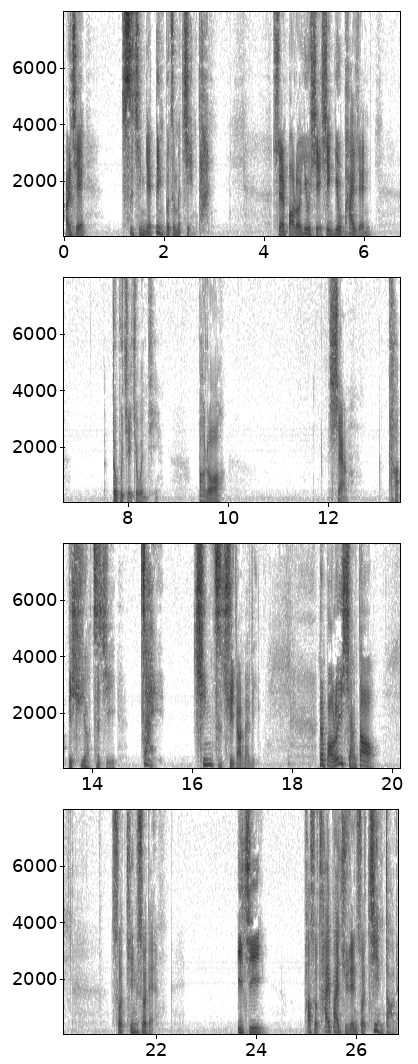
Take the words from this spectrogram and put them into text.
而且事情也并不这么简单。虽然保罗又写信又派人，都不解决问题。保罗想，他必须要自己再亲自去到那里。但保罗一想到所听说的，以及他所差派去人所见到的。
